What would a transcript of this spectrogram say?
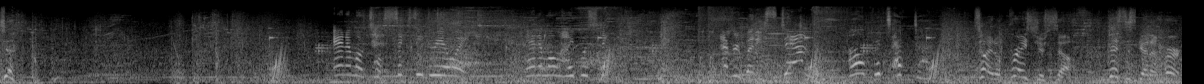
Animal test 6308. Animal hypostat. Everybody stand! I'll protect us. Title, brace yourself. This is gonna hurt.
